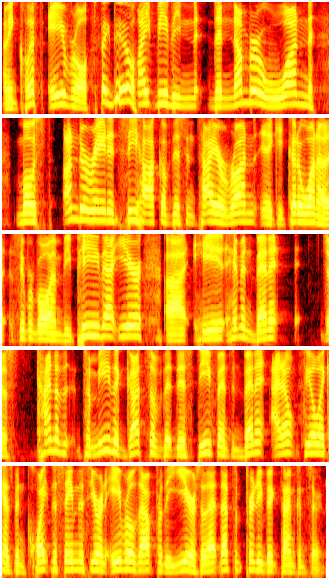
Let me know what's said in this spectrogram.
I mean, Cliff Avril, it's a big deal. Might be the the number one most underrated Seahawk of this entire run. Like he could have won a Super Bowl MVP that year. Uh, he, him, and Bennett just kind of to me the guts of the, this defense. And Bennett, I don't feel like has been quite the same this year. And Avril's out for the year, so that that's a pretty big time concern.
